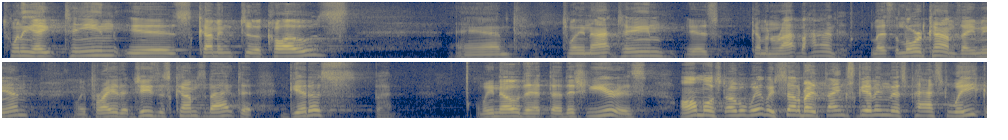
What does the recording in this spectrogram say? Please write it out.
2018 is coming to a close, and 2019 is coming right behind it. Unless the Lord comes, amen. We pray that Jesus comes back to get us, but we know that uh, this year is almost over with. We celebrated Thanksgiving this past week.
